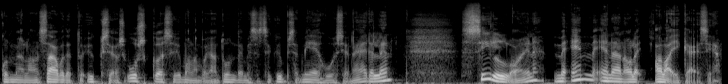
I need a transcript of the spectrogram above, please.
kun meillä on saavutettu ykseys uskoissa, Jumalan pojan tuntemisessa, kypsä miehuus ja näin edelleen, silloin me emme enää ole alaikäisiä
